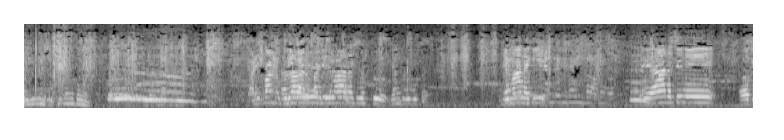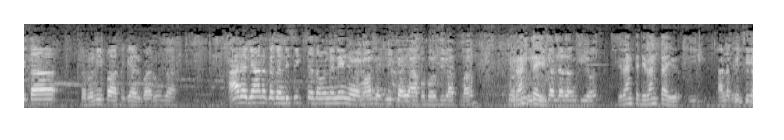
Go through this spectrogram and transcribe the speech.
Di? Yang. Di mana ki? Di mana sini? Oh kita Saronipa, sakit ada baru ga? Ada di anak kesan disiksa sama neneknya, masa Ika ya apa baru dilatbang? Dirantai. Ika dalam kios. Dirantai, dirantai. Anak kecil.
